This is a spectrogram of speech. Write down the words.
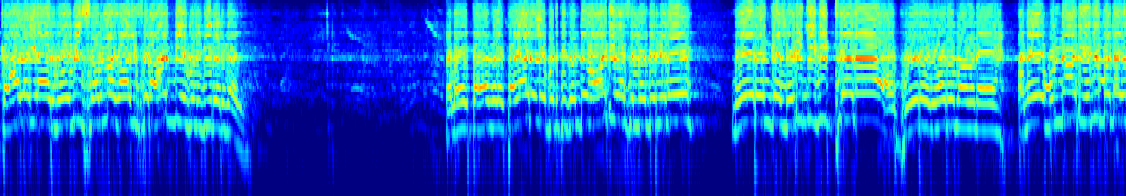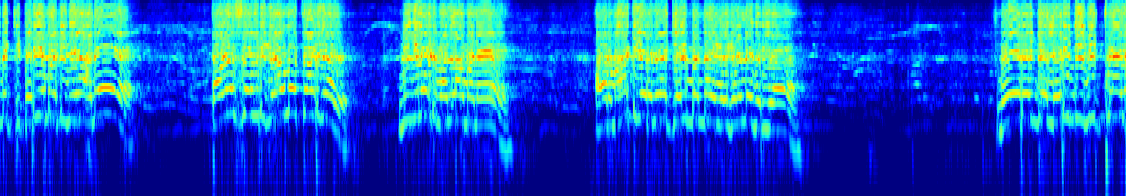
காளையார் கோவில் சொர்ணகாலீஸ்வரர் ஆன்மீக குழு வீரர்கள். அண்ணே தாங்களை தயார் நிலைப்படுத்திக் கொண்டு வாடி வாசல் வந்தீர்களே நேரங்கள் நெருங்கி விட்டன பூர ஓரமாகனே அண்ணே முன்னாடி எது பண்ண எனக்கு தெரிய மாட்டேங்குது அண்ணே. தவசகுடி கிராமத்தார்கள் நீங்களே இப்படி அவர் மாட்டுக்கிறதா கேம் பண்ணா எங்களுக்கு என்ன தெரியும்? நேரங்கள் நெருங்கி விட்டன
